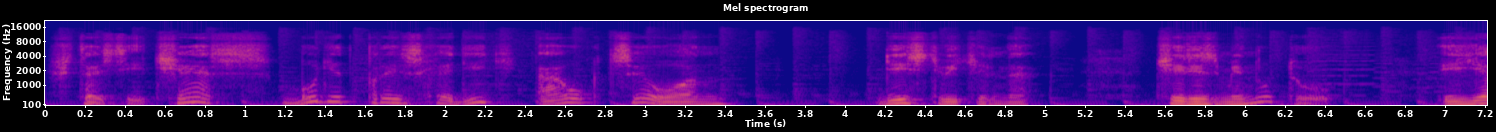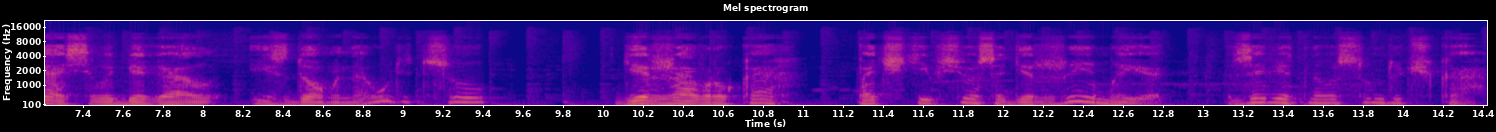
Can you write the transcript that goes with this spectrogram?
что сейчас будет происходить аукцион. Действительно, через минуту Ясь выбегал из дома на улицу, держа в руках почти все содержимое заветного сундучка.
